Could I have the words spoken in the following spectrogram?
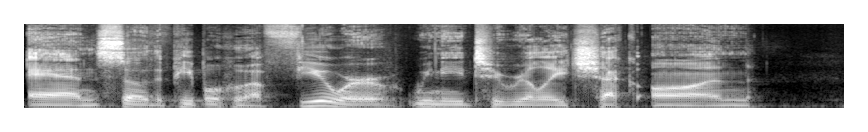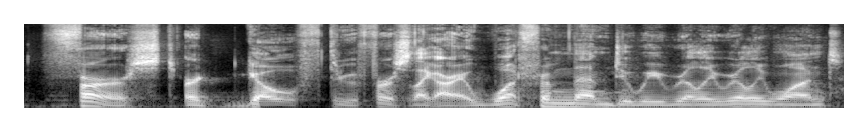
And so the people who have fewer we need to really check on first or go through first like all right what from them do we really really want?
